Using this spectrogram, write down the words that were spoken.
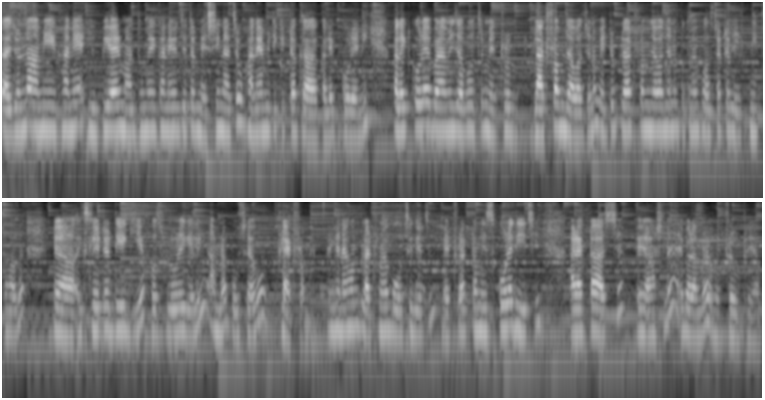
তাই জন্য আমি এখানে ইউপিআইয়ের মাধ্যমে এখানে যেটা মেশিন আছে, ওখানে আমি টিকিটটা কালেক্ট করে নিই। কালেক্ট করে এবার আমি যাব হচ্ছে মেট্রো প্ল্যাটফর্ম যাওয়ার জন্য। মেট্রো প্ল্যাটফর্ম যাওয়ার জন্য প্রথমে ফার্স্ট একটা লিফট নিতে হবে। এক্সলেটার দিয়ে গিয়ে ফার্স্ট ফ্লোরে গেলেই আমরা পৌঁছে যাব প্ল্যাটফর্মে এখানে এখন প্ল্যাটফর্মে পৌঁছে গেছি। মেট্রো একটা মিস করে দিয়েছি। আর একটা আসছে আসলে এবার আমরা মেট্রো উঠে যাব।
